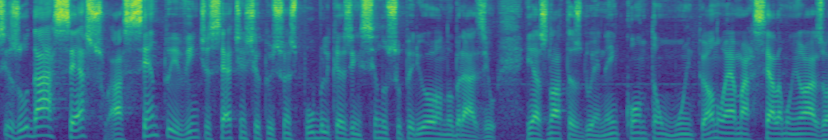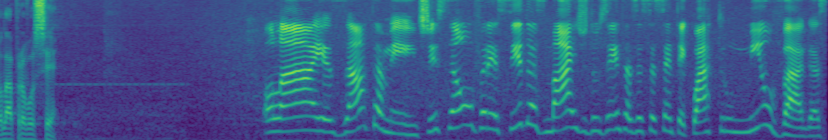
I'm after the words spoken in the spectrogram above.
o SISU dá acesso a 127 instituições públicas de ensino superior no Brasil. E as notas do Enem contam muito. É ou não é, Marcela Munhoz? Olá para você. Olá, exatamente. São oferecidas mais de 264 mil vagas.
